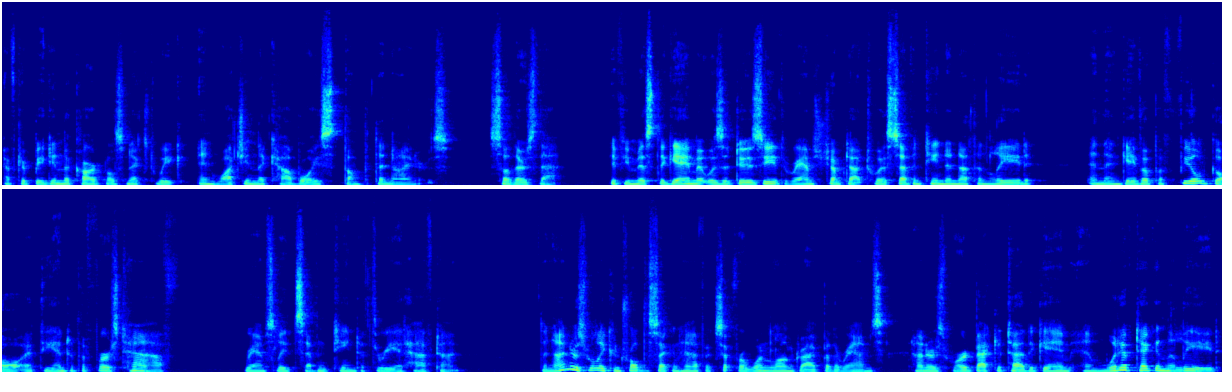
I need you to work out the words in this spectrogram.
after beating the Cardinals next week and watching the Cowboys thump the Niners. So there's that. If you missed the game, it was a doozy. The Rams jumped out to a 17 to nothing lead and then gave up a field goal at the end of the first half. Rams lead 17 to 3 at halftime. The Niners really controlled the second half except for one long drive by the Rams Hunters were back to tie the game and would have taken the lead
